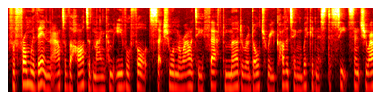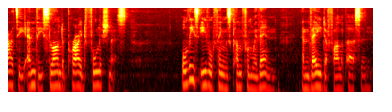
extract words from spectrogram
For from within, out of the heart of man, come evil thoughts, sexual immorality, theft, murder, adultery, coveting, wickedness, deceit, sensuality, envy, slander, pride, foolishness. All these evil things come from within, and they defile a person.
